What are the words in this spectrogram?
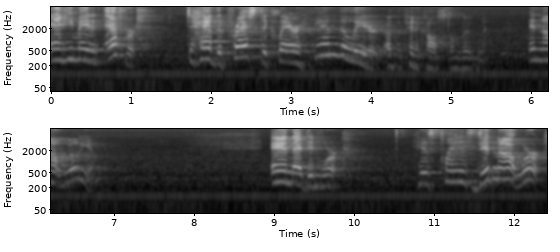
And he made an effort to have the press declare him the leader of the Pentecostal movement and not William. And that didn't work. His plans did not work.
